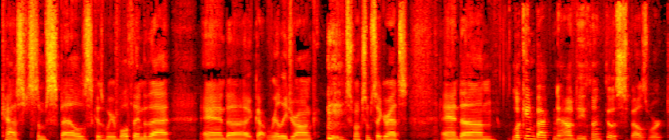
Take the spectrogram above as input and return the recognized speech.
cast some spells because we were both into that, and uh, got really drunk. smoked some cigarettes, and um, Looking back now, do you think those spells worked?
